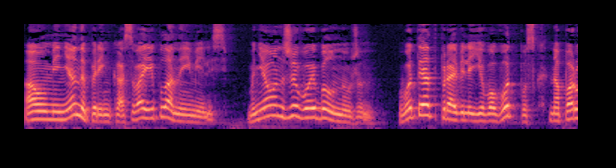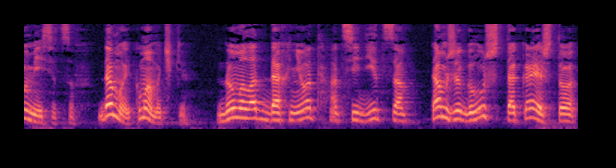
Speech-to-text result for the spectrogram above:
А у меня на паренька свои планы имелись. Мне он живой был нужен. Вот и отправили его в отпуск на пару месяцев. Домой, к мамочке. Думал, отдохнет, отсидится. Там же глушь такая, что...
